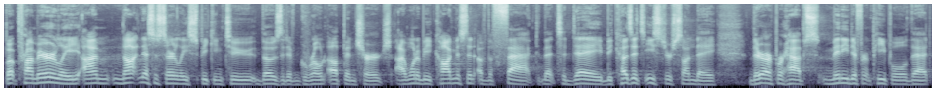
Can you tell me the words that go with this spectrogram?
But primarily, I'm not necessarily speaking to those that have grown up in church. I want to be cognizant of the fact that today, because it's Easter Sunday, there are perhaps many different people that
